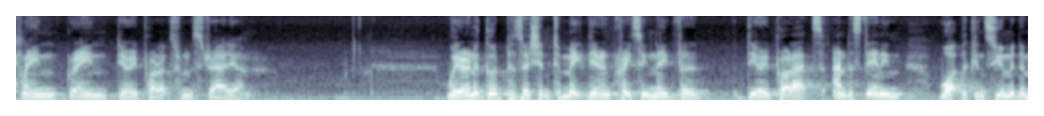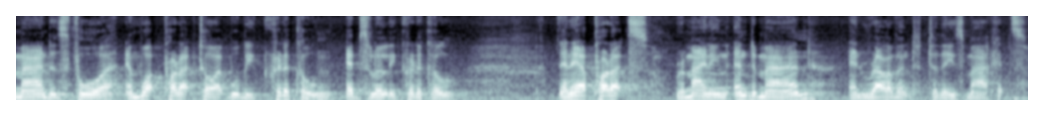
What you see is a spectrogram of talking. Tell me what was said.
clean, green dairy products from Australia. We're in a good position to meet their increasing need for dairy products, understanding what the consumer demand is for and what product type will be critical, absolutely critical, and our products remaining in demand and relevant to these markets.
